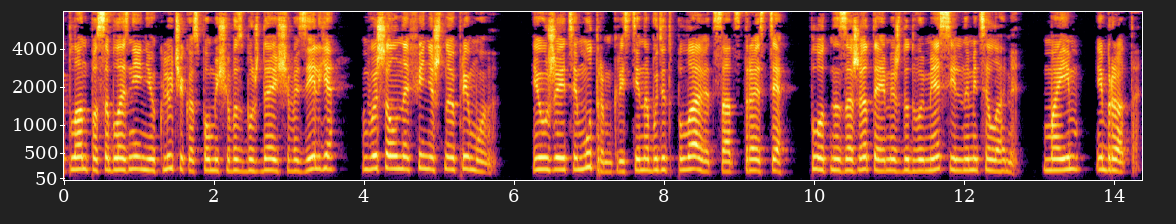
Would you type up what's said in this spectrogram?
план по соблазнению ключика с помощью возбуждающего зелья вышел на финишную прямую. И уже этим утром Кристина будет плавиться от страсти, плотно зажатая между двумя сильными телами моим и брата.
